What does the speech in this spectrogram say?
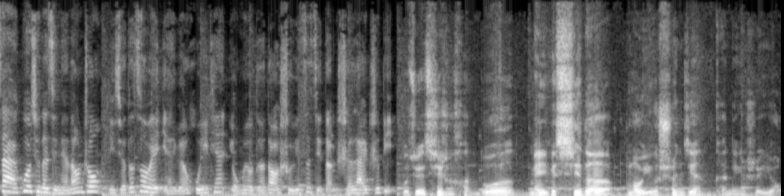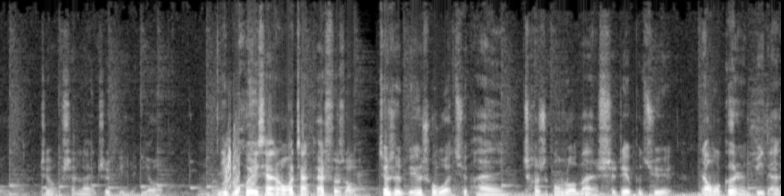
在过去的几年当中，你觉得作为演员胡一天有没有得到属于自己的神来之笔？我觉得其实很多每个戏的某一个瞬间肯定是有这种神来之笔，有你不会想让我展开说说？就是比如说我去拍《超时空罗曼史》这部剧，让我个人比待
